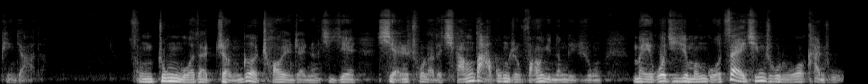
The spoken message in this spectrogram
评价的？从中国在整个朝鲜战争期间显示出来的强大攻势防御能力之中，美国及其盟国再清楚如何看出，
